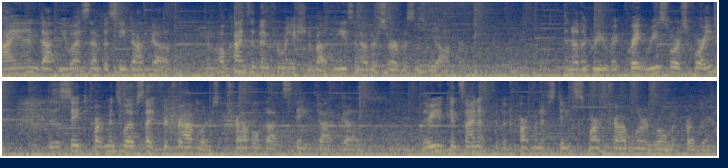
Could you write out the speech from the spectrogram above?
in.usembassy.gov, has all kinds of information about these and other services we offer. Another great, great resource for you is the State Department's website for travelers, travel.state.gov. There you can sign up for the Department of State's Smart Traveler Enrollment Program,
